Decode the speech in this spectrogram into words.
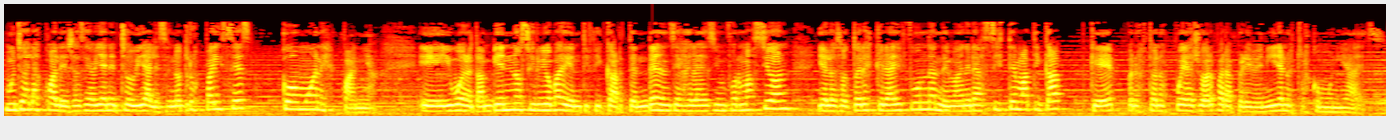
muchas de las cuales ya se habían hecho virales en otros países como en España. Eh, y bueno, también nos sirvió para identificar tendencias de la desinformación y a los actores que la difunden de manera sistemática, que esto nos puede ayudar para prevenir a nuestras comunidades.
